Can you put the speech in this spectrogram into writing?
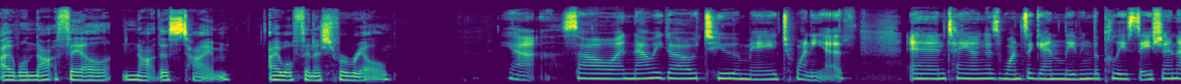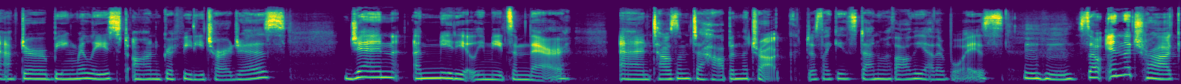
I will not fail, not this time. I will finish for real. Yeah. So now we go to May 20th. And Taehyung is once again leaving the police station after being released on graffiti charges. Jin immediately meets him there and tells him to hop in the truck, just like he's done with all the other boys. Mm-hmm. So in the truck,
